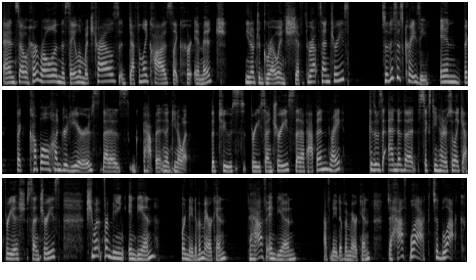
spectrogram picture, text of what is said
And so her role in the Salem witch trials definitely caused like her image, you know, to grow and shift throughout centuries. So this is crazy. In the the couple hundred years that has happened, like you know what, the two three centuries that have happened, right? Because it was the end of the 1600s, so like yeah, three ish centuries. She went from being Indian or Native American to half Indian, half Native American to half black to black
